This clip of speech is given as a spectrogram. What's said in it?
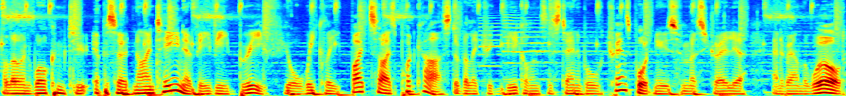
Hello and welcome to episode 19 of EV Brief, your weekly bite sized podcast of electric vehicle and sustainable transport news from Australia and around the world.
